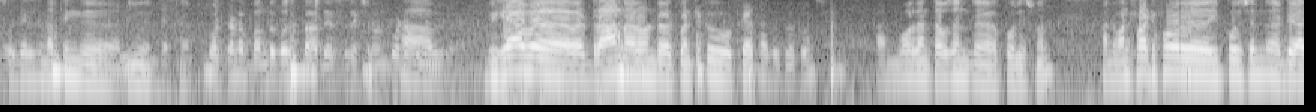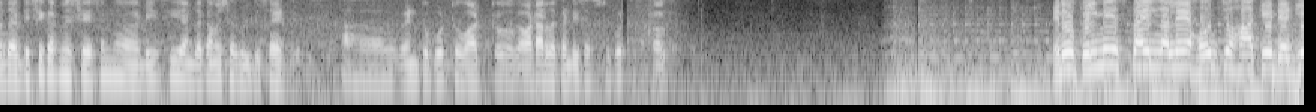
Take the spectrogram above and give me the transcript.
So there is nothing uh, new in that. What kind of bandobast are there? Section 144. Uh, we have uh, drawn around uh, 22 KSRP platoons and more than 1000 uh, policemen. And 144 uh, imposition, uh, the, the district administration, uh, DC and the commissioner will decide uh, when to put, what, to, what are the conditions to put. okay. ಇನ್ನು ಫಿಲ್ಮಿ ಸ್ಟೈಲ್ ನಲ್ಲೇ ಹೊಂಚು ಹಾಕಿ ಡೆಡ್ಲಿ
